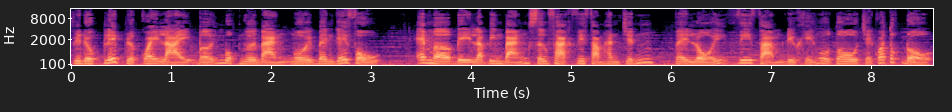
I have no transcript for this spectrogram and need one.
Video clip được quay lại bởi một người bạn ngồi bên ghế phụ. M bị lập biên bản xử phạt vi phạm hành chính về lỗi vi phạm điều khiển ô tô chạy quá tốc độ.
